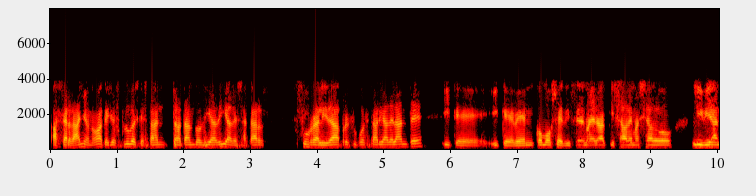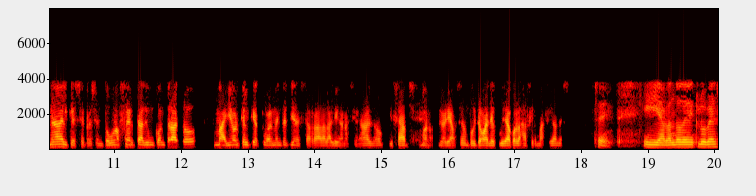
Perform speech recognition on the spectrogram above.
hacer daño, ¿no? Aquellos clubes que están tratando día a día de sacar su realidad presupuestaria adelante y que, y que ven cómo se dice de manera quizá demasiado liviana el que se presentó una oferta de un contrato mayor que el que actualmente tiene cerrada la Liga Nacional, ¿no? Quizá, bueno, deberíamos tener un poquito más de cuidado con las afirmaciones. Sí, y hablando de clubes,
